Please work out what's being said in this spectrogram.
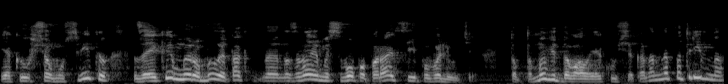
як і у всьому світу, за яким ми робили так е, називаємо своп операції по валюті. Тобто ми віддавали якусь, яка нам не потрібна, е,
